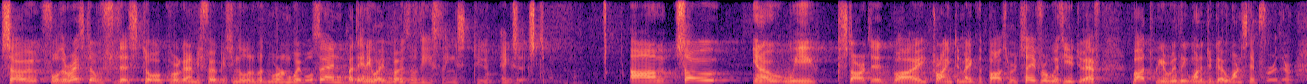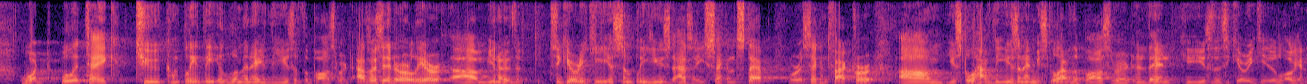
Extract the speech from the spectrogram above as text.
So for the rest of this talk, we're going to be focusing a little bit more on WebAuthn, but anyway, both of these things do exist. Um, so you know, we started by trying to make the password safer with U2F, but we really wanted to go one step further. What will it take to completely eliminate the use of the password? As I said earlier, um, you know, the security key is simply used as a second step or a second factor. Um, you still have the username, you still have the password, and then you use the security key to log in.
